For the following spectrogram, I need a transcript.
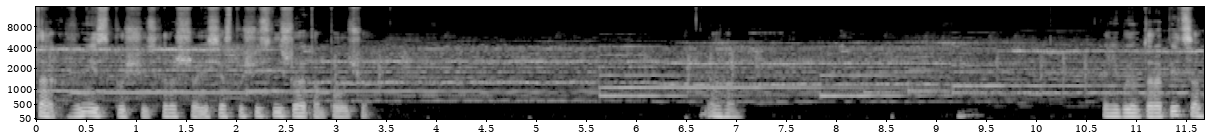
Так, вниз спущусь, хорошо. Если я спущусь вниз, что я там получу? Ага. Не будем торопиться.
